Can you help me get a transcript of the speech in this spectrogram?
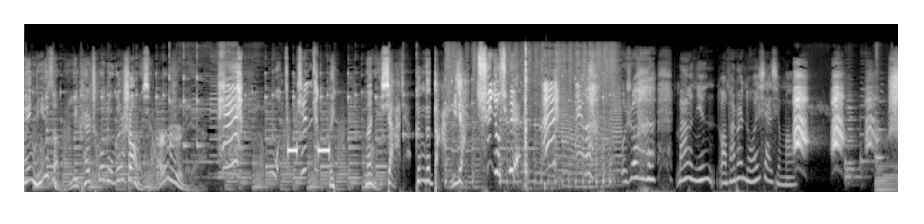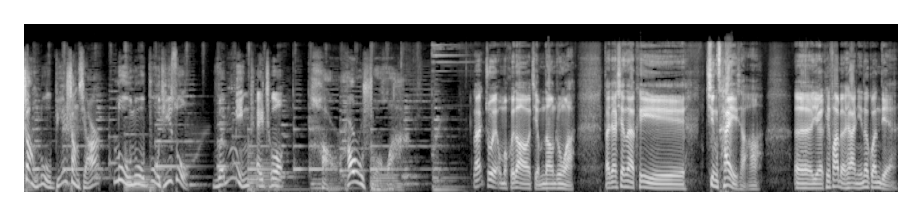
哎，你怎么一开车就跟上了弦儿似的呀？哎，我真的。哎，那你下去跟他打一架。去就去。哎，那个，我说，麻烦您往旁边挪一下行吗？上路别上弦儿，路怒不提速，文明开车，好好说话。来，诸位，我们回到节目当中啊，大家现在可以竞猜一下啊，呃，也可以发表一下您的观点，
